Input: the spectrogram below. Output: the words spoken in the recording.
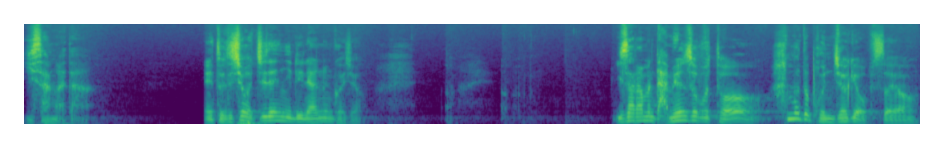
이상하다. 예, 도대체 어찌된 일이라는 거죠. 이 사람은 나면서부터 한 번도 본 적이 없어요.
